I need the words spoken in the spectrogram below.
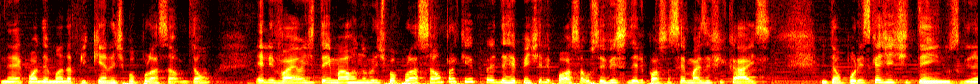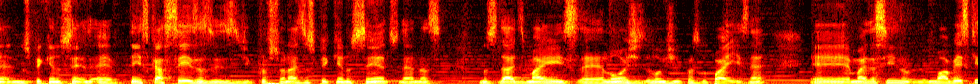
né, com a demanda pequena de população. Então, ele vai onde tem maior número de população para que de repente ele possa, o serviço dele possa ser mais eficaz. Então por isso que a gente tem nos, nos pequenos é, tem escassez às vezes de profissionais nos pequenos centros, né, nas, nas cidades mais é, longe, longínquas do país, né? É, mas assim, uma vez que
